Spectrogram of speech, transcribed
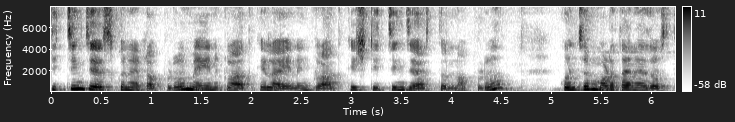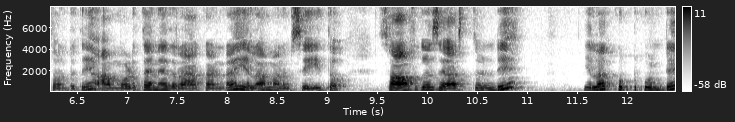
స్టిచ్చింగ్ చేసుకునేటప్పుడు మెయిన్ క్లాత్కి లైనింగ్ క్లాత్కి స్టిచ్చింగ్ చేస్తున్నప్పుడు కొంచెం ముడత అనేది వస్తుంటుంది. ఆ ముడత అనేది రాకుండా ఇలా మనం చెయ్యితో సాఫ్ట్గా చేస్తుండి ఇలా కుట్టుకుంటే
